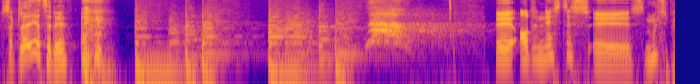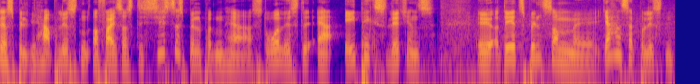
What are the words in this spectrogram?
så glæder jeg til det. Øh, og det næste øh, multiplayer-spil, vi har på listen, og faktisk også det sidste spil på den her store liste, er Apex Legends. Øh, og det er et spil, som øh, jeg har sat på listen.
